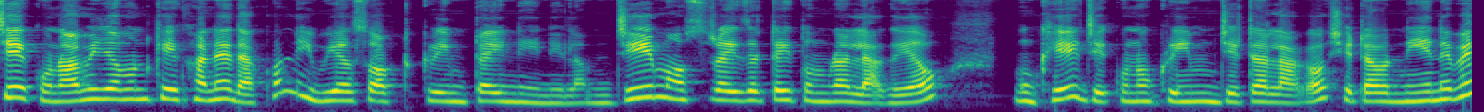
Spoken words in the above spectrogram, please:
যে কোনো, আমি যেমন কি এখানে দেখো নিভিয়া সফট ক্রিমটাই নিয়ে নিলাম। যে ময়শ্চারাইজারটাই তোমরা লাগাও মুখে, যে কোনো ক্রিম যেটা লাগাও সেটাও নিয়ে নেবে।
